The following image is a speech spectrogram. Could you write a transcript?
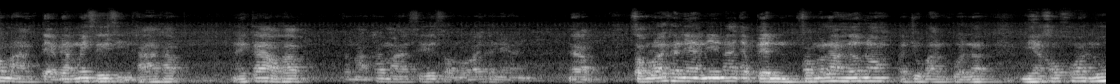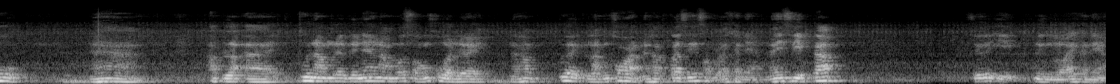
เข้ามา แต่ยังไม่ซื้อสินค้าครับ ในเก้าครับ สมัครเข้ามาซื้อสองร้อยคะแนนนะครับสองร้อยคะแนนนี้น่าจะเป็นฟอร์มูล่าเฮิร์บเนาะปัจจุบันควรละเมียเขาคลอดลูกอ่าอัพละผู้นำเลยเลยแนะนำมาสองขวดเลยนะครับ เพื่อหลังคลอดนะครับ ก็ซื้อสองร้อยคะแนนในสิบครับ ซื้ออีกหนึ่งร้อยคะแนน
